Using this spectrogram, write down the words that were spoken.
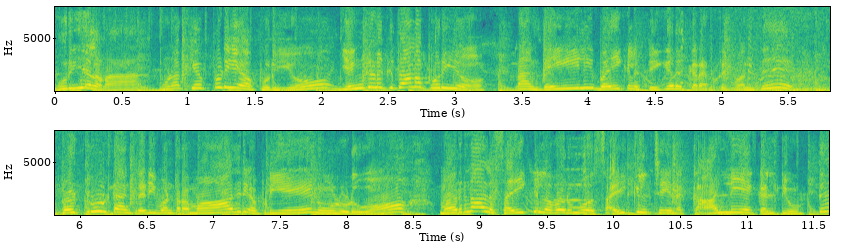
புரியலடா. உனக்கு எப்படியா புரியும்? எங்களுக்கு தானே புரியும். நான் டெய்லி பைக்ல ஃபிகர் இருக்கிற இடத்துக்கு வந்து பெட்ரோல் டேங்க் ரெடி பண்ற மாதிரி அப்படியே நூல் விடுவோம். மறுநாள் சைக்கிள்ல வரும்போது சைக்கிள் செயினை காலையே கழட்டி விட்டு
